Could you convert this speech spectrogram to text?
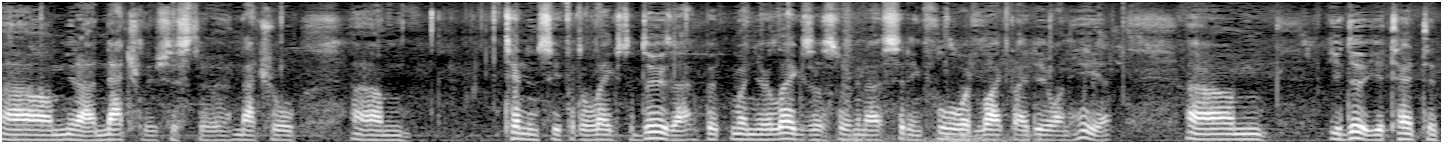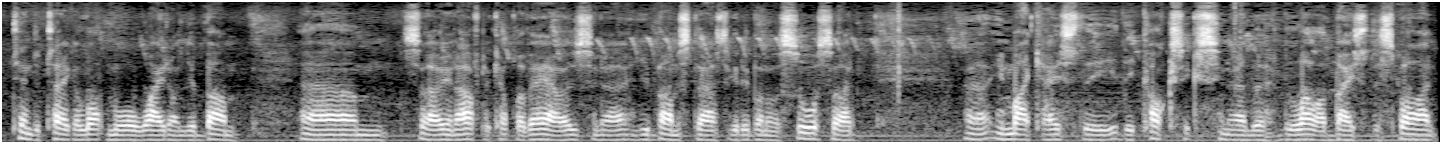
Um, you know naturally it's just a natural um, tendency for the legs to do that. But when your legs are sort of you know sitting forward like they do on here, um, you do. You tend to tend to take a lot more weight on your bum. Um, so you know after a couple of hours, you know your bum starts to get a bit on the sore side. Uh, in my case, the, the coccyx, you know, the, the lower base of the spine.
